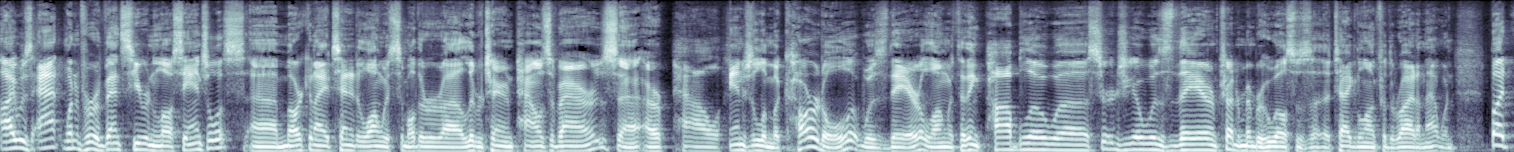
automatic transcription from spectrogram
I was at one of her events here in Los Angeles. Uh, Mark and I attended along with some other uh, libertarian pals of ours. Uh, our pal Angela McArdle was there, along with I think Pablo uh, Sergio was there. I'm trying to remember who else was uh, tagging along for the ride on that one. But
